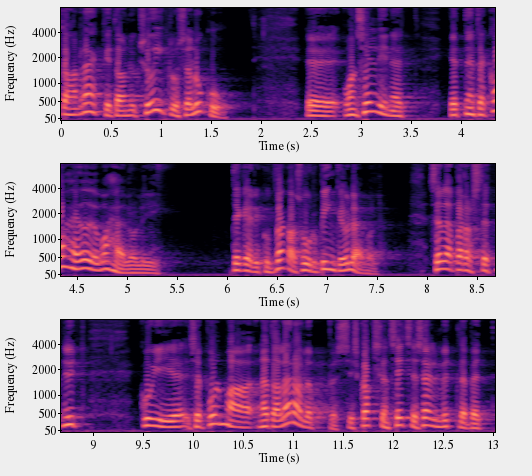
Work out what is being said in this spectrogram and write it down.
tahan rääkida, on üks õigluse lugu. on selline, et, et nende kahe õe vahel oli tegelikult väga suur pinge üleval. sellepärast, et nüüd, kui see pulmanädal ära lõppes, siis kakskümmend seitse salm ütleb, et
